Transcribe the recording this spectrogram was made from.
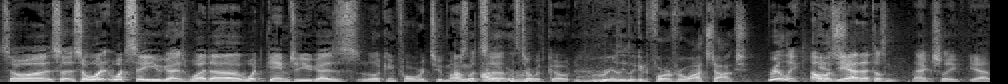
so, uh, so, so, what, what say you guys? What, uh, what games are you guys looking forward to most? I'm- let's, uh, I'm let's start with Goat. Really looking forward for Watch Dogs. Really? Oh, Yes. yeah. That doesn't actually. Yeah,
